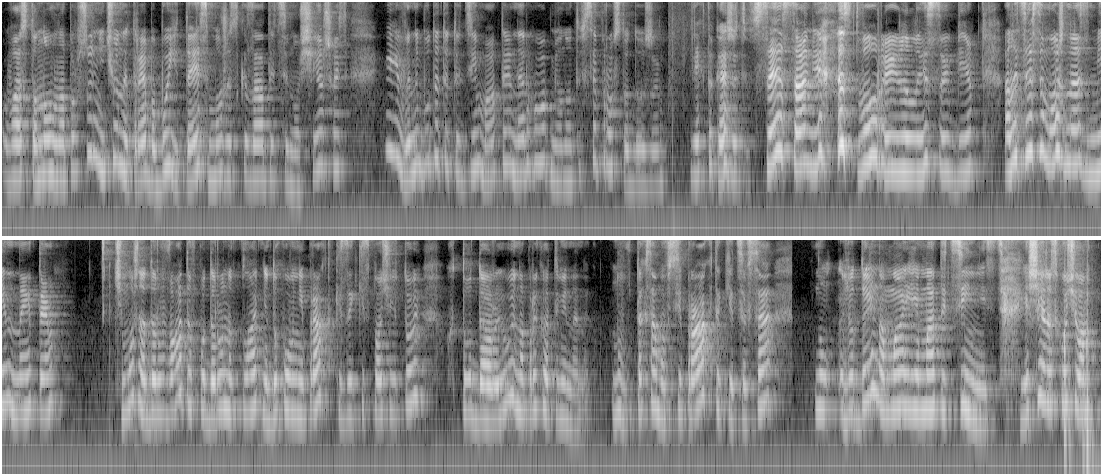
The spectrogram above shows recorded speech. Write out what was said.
у вас встановлено, про що нічого не треба, боїтесь, може сказати ціну, ще щось. І ви не будете тоді мати енергообмін. От і все просто дуже. Як то кажуть, все самі створили собі. Але це все можна змінити. Чи можна дарувати в подарунок платні духовні практики, за які сплачує той, хто дарує, наприклад, іменинник? Ну, так само всі практики, це все. Ну, людина має мати цінність. Я ще раз хочу вам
